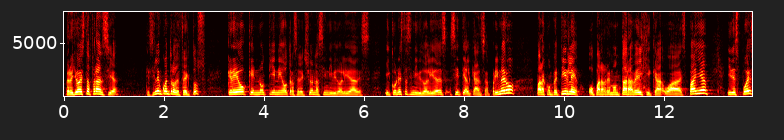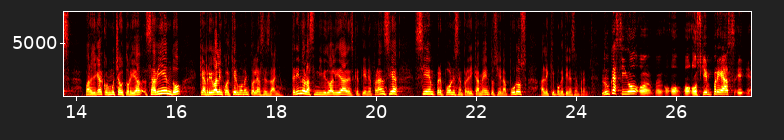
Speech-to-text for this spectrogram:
Pero yo a esta Francia, que sí le encuentro defectos, creo que no tiene otra selección las individualidades. Y con estas individualidades sí te alcanza. Primero, para competirle o para remontar a Bélgica o a España, y después para llegar con mucha autoridad, sabiendo que al rival en cualquier momento le haces daño. Teniendo las individualidades que tiene Francia, siempre pones en predicamentos y en apuros al equipo que tienes enfrente. ¿Nunca has sido o, siempre has, eh,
